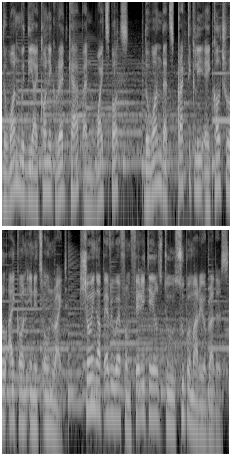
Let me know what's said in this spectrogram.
the one with the iconic red cap and white spots? The one that's practically a cultural icon in its own right, showing up everywhere from fairy tales to Super Mario Brothers.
